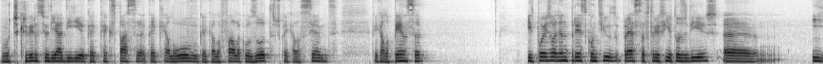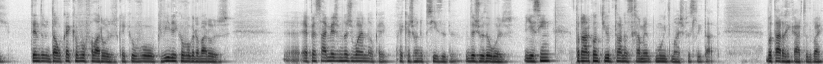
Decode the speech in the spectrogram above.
vou descrever o seu dia a dia, o que, é, que é que se passa, o que é que ela ouve, o que é que ela fala com os outros, o que é que ela sente, o que é que ela pensa. E depois, olhando para esse conteúdo, para essa fotografia todos os dias, uh, e tendo então o que é que eu vou falar hoje, o que é que eu vou, que vídeo é que eu vou gravar hoje, é pensar mesmo na Joana, ok, o que é que a Joana precisa de, de ajuda hoje? E assim, tornar conteúdo torna-se realmente muito mais facilitado. Boa tarde, Ricardo, tudo bem?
